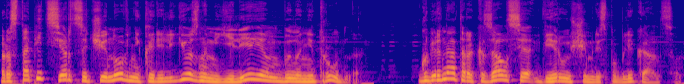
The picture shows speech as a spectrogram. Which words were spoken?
Растопить сердце чиновника религиозным елеем было нетрудно. Губернатор оказался верующим республиканцем.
